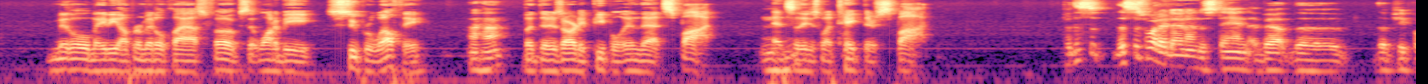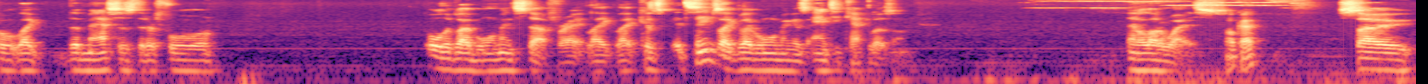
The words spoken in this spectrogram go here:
middle, maybe upper middle class folks that want to be super wealthy, Uh huh. but there's already people in that spot. And so they just want to take their spot. But this is this is what I don't understand about the the people like the masses that are for all the global warming stuff, right? Like like because it seems like global warming is anti-capitalism in a lot of ways. Okay. So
